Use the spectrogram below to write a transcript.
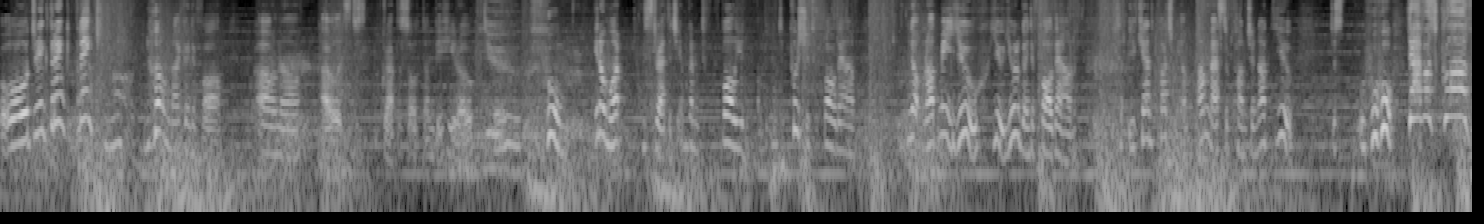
Oh, drink, drink, drink. No, I'm not going to fall. Oh no. Oh, let's just grab the salt. Don't be hero. Boom. You know what? Strategy. I'm going to fall you. I'm going to push you to fall down. No, not me. You. You. You're going to fall down. You can't punch me. I'm, I'm Master Puncher, not you. Just... Whoa, that was close!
